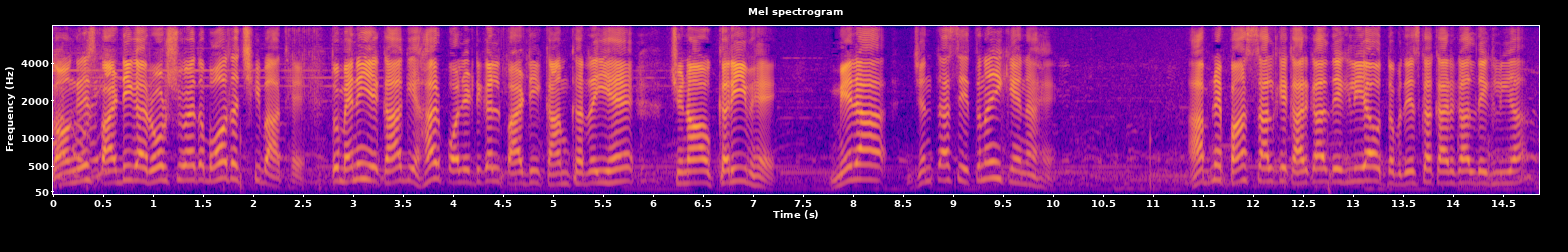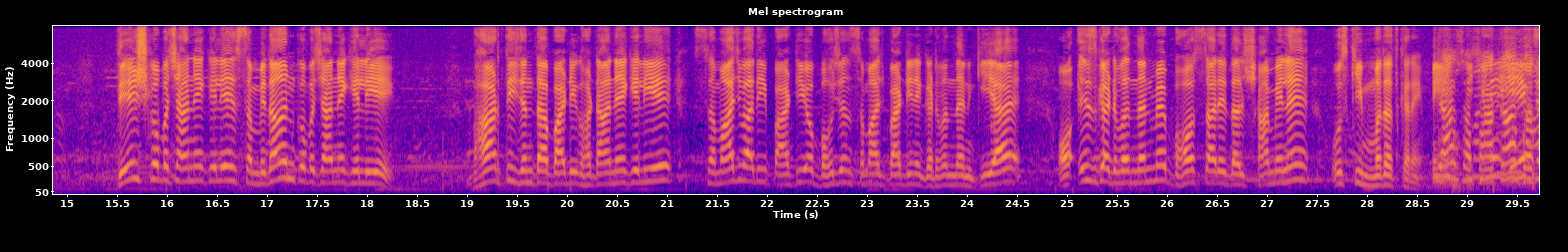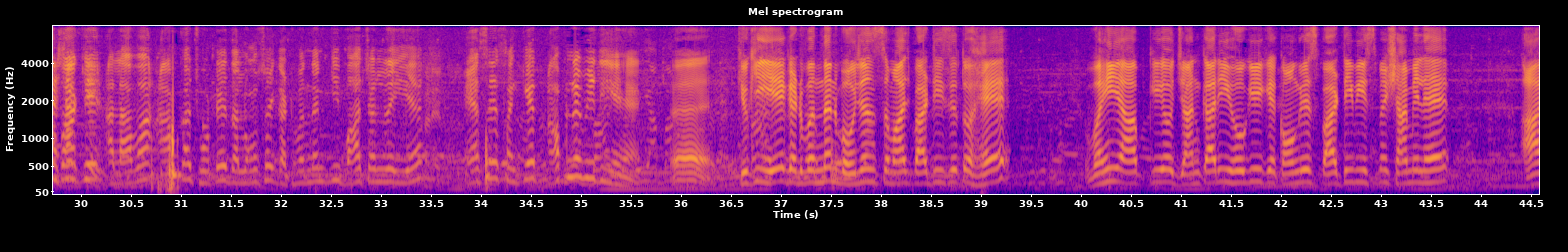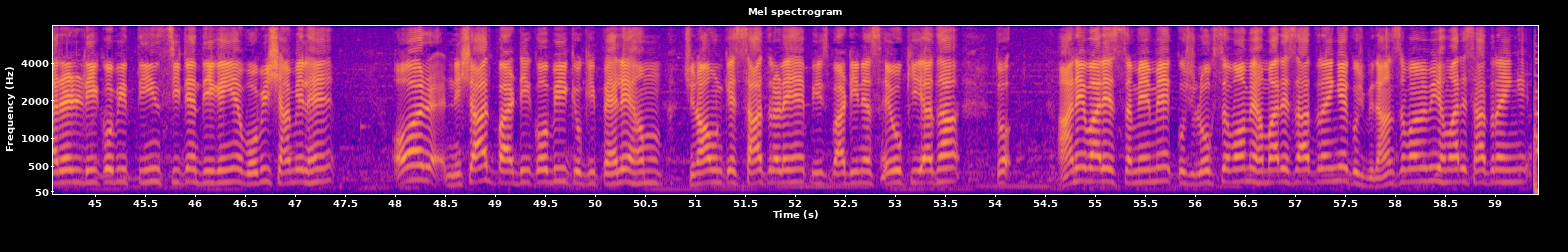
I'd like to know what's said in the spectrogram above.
Congress party का road show है तो बहुत अच्छी बात है। तो मैंने ये कहा कि हर पॉलिटिकल पार्टी काम कर रही है चुनाव करीब है। मेरा जनता से इतना ही कहना है। आपने पाँच साल के कार्यकाल देख लिया उत्तर प्रदेश का कार्यकाल देख लिया। देश को बचाने के लिए संविधान को बचाने के लिए भारतीय जनता पार्टी को हटाने के लिए समाजवादी पार्टी और बहुजन समाज पार्टी ने गठबंधन किया है। और इस गठबंधन में बहुत सारे दल शामिल हैं उसकी मदद करें। क्या सपा का बसपा के अलावा आपका छोटे दलों से गठबंधन की बात चल रही है ऐसे संकेत आपने भी दिए हैं? क्योंकि ये गठबंधन बहुजन समाज पार्टी से तो है वहीं आपकी और जानकारी होगी कि कांग्रेस पार्टी भी इसमें शामिल है आरएलडी को भी तीन सीटें दी गई हैं वो भी शामिल हैं और निषाद पार्टी को भी क्योंकि पहले हम चुनाव उनके साथ लड़े हैं पीस पार्टी ने सहयोग किया था तो आने वाले समय में कुछ लोकसभा में हमारे साथ रहेंगे, कुछ विधानसभा में भी हमारे साथ रहेंगे।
